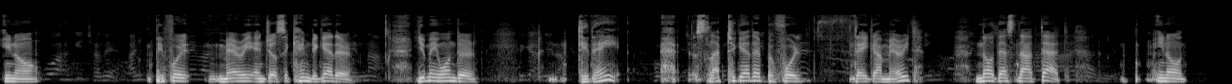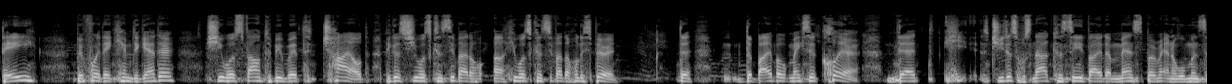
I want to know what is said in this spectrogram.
you know, before Mary and Joseph came together, you may wonder, did they sleep together before they got married? No, that's not that. You know, they, before they came together, she was found to be with child because she was conceived by the, uh, he was conceived by the Holy Spirit. The, the Bible makes it clear that he, Jesus was not conceived by the man's sperm and a woman's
